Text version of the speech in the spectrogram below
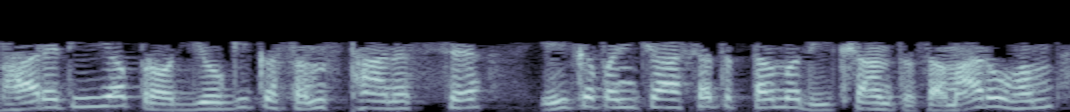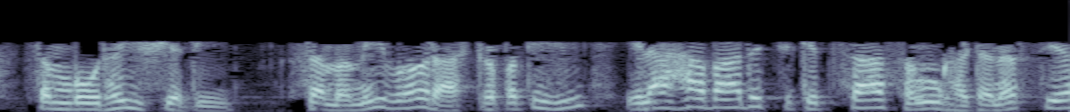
भारतीय प्रौद्योगिक संस्थानस्य एकपञ्चाशत्तम दीक्षान्त समारोहं सम्बोधयिष्यति। सममेव राष्ट्रपति इलाहाबाद चिकित्सा संघटनस्य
